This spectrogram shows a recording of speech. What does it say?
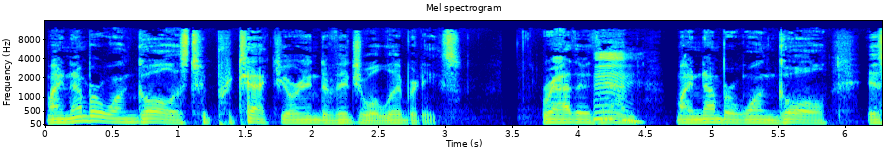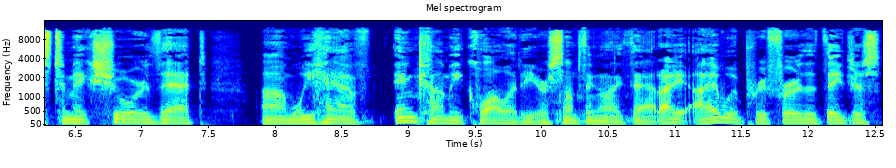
"My number one goal is to protect your individual liberties," rather than my number one goal is to make sure that um, we have income equality or something like that. I, I would prefer that they just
